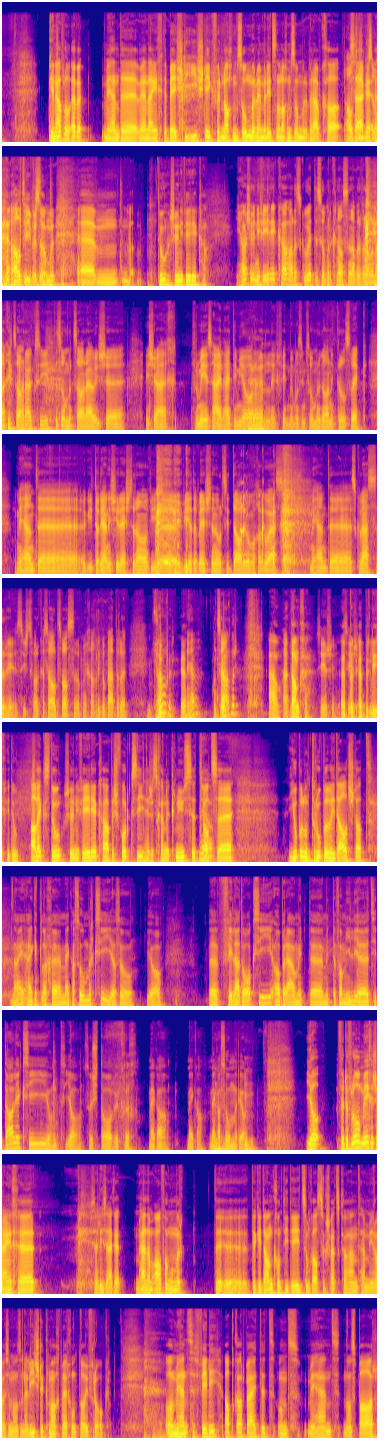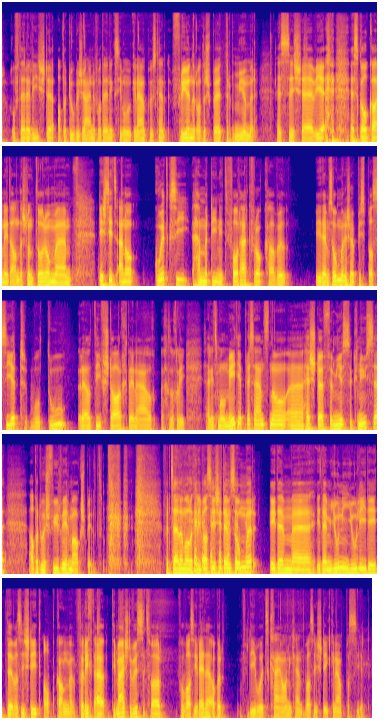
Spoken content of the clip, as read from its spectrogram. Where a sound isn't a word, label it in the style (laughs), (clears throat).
Genau, Flo, eben, wir haben, äh, wir haben eigentlich den besten Einstieg für nach dem Sommer, wenn man jetzt noch nach dem Sommer überhaupt kann sagen kann. Altweibersommer. (laughs) ähm, du, schöne Ferien gehabt? Ja, schöne Ferien gehabt, alles gut, den Sommer genossen, aber vor allem eigentlich in Zarau gewesen. Der Sommer Zarau ist, äh, ist ja eigentlich für mich ein Highlight im Jahr, ja. weil ich finde, man muss im Sommer gar nicht groß weg. Wir haben äh, italienische Restaurant wie, wie der beste Norditalien, wo man kann essen kann. Wir haben äh, das Gewässer, es ist zwar kein Salzwasser, aber man kann ein bisschen betteln. Ja, Super, ja. ja. Und selber? Auch, okay. danke. Sehr schön. Etwa, schön. etwa gleich wie du. Alex, du, schöne Ferien gehabt, bist fort gewesen, hast es können geniessen, trotz ja. äh, Jubel und Trubel in der Altstadt? Nein, eigentlich ein äh, mega Sommer gewesen, also ja äh, viel auch da gewesen, aber auch mit, äh, mit der Familie in Italien gewesen und ja, sonst da wirklich mega, mega, mega mhm. Sommer, ja. Mhm. Ja, für den Flo und mich ist eigentlich, äh, soll ich sagen, wir haben am Anfang, wo wir den, äh, den Gedanken und die Idee zum Gassengeschwätz hatten, haben wir uns mal so eine Liste gemacht, wer kommt da in Frage. Und wir haben viele abgearbeitet und wir haben noch ein paar auf dieser Liste, aber du bist einer von denen gewesen, wo wir genau gewusst haben, früher oder später müssen wir. Es ist äh, wie, (laughs) es geht gar nicht anders. Und darum ähm, ist es jetzt auch noch gut gewesen, haben wir dich nicht vorher gefragt, weil in dem Sommer ist etwas passiert, wo du relativ stark dann auch so ein bisschen, sag jetzt mal, Medienpräsenz noch äh, hast dürfen müssen geniessen, aber du hast Feuerwehrmann gespielt. (laughs) Erzähl mal ein bisschen, was ist in dem Sommer, in dem, äh, in dem Juni, Juli dort, was ist dort abgegangen? Vielleicht auch, die meisten wissen zwar, von was ich rede, aber für die, die jetzt keine Ahnung haben, was ist dort genau passiert?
